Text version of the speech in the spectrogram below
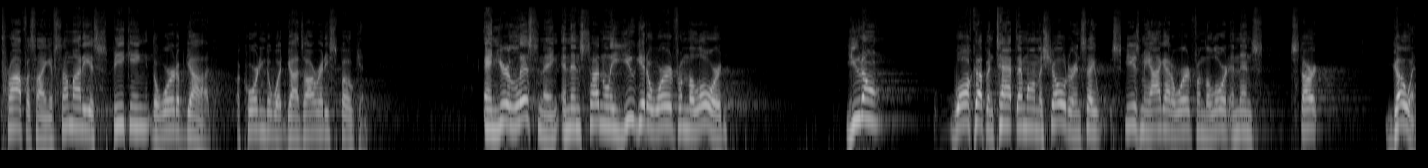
prophesying, if somebody is speaking the word of God according to what God's already spoken, and you're listening, and then suddenly you get a word from the Lord, you don't walk up and tap them on the shoulder and say, Excuse me, I got a word from the Lord, and then start going.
